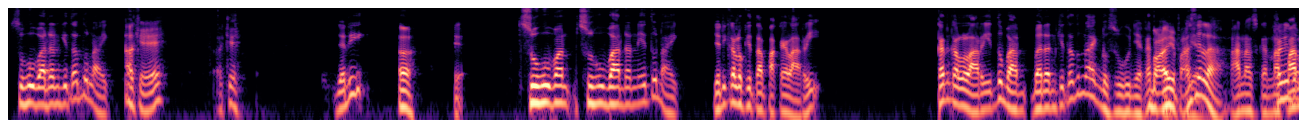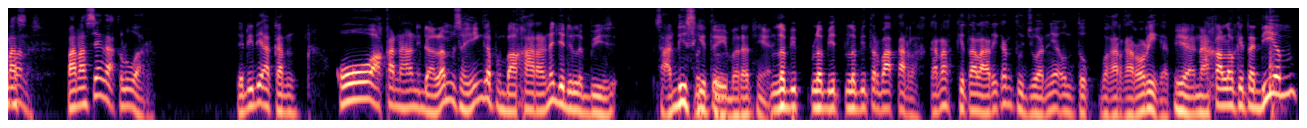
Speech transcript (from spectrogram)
Suhu badan kita tuh naik. Oke. Oke. Jadi Eh, iya. suhu man- suhu badannya itu naik. Jadi kalau kita pakai lari, kan kalau lari itu ba- badan kita tuh naik tuh suhunya kan? Bah, iya, pastilah. Iya, panas kan. Nah, itu panas, panasnya nggak keluar. Jadi dia akan Oh, akan nahan di dalam sehingga pembakarannya jadi lebih sadis gitu Betul. ibaratnya. lebih lebih lebih terbakar lah. Karena kita lari kan tujuannya untuk bakar kalori kan. Iya, nah kalau kita diem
